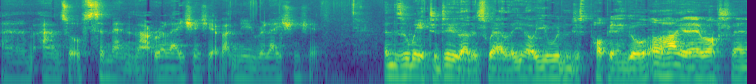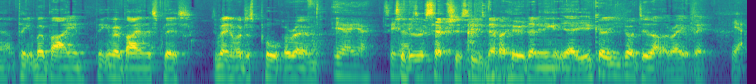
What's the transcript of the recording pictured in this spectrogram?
um, and sort of cement that relationship, that new relationship. And there's a way to do that as well. You know, you wouldn't just pop in and go, "Oh, hi there, Ross. Uh, I'm thinking about buying, thinking about buying this place." Do you mean if I just poke around Yeah, yeah. See to the receptionist who's never heard anything? Yeah, you got you got to do that the right way. Yeah,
